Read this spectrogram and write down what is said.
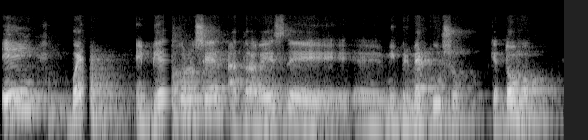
Y bueno, empiezo a conocer a través de eh, mi primer curso que tomo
